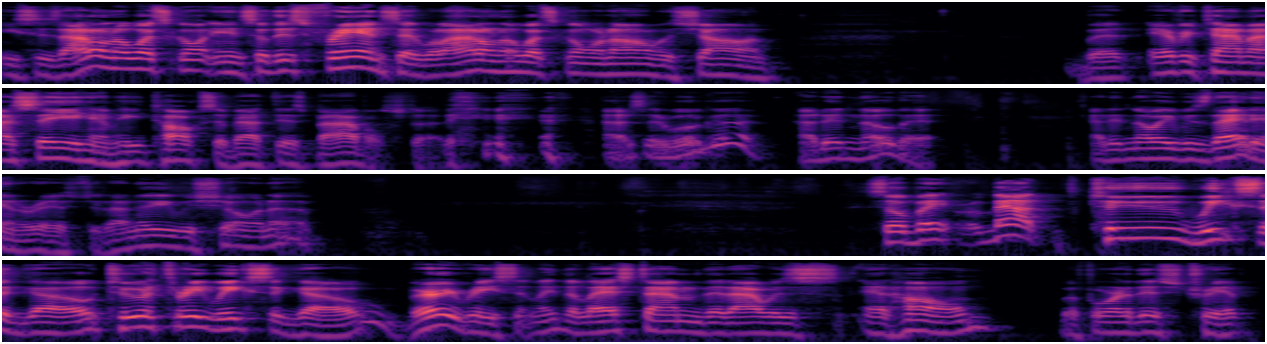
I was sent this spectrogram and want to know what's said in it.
he says, I don't know what's going on. And so this friend said, well, I don't know what's going on with Sean. But every time I see him, he talks about this Bible study. I said, well, good. I didn't know that. I didn't know he was that interested. I knew he was showing up. So about two weeks ago, two or three weeks ago, very recently, the last time that I was at home before this trip,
